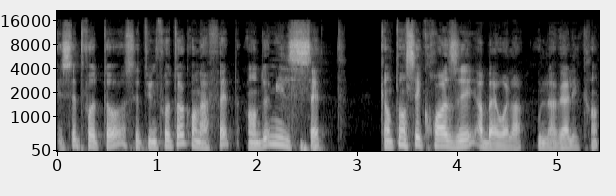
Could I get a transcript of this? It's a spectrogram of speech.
Et cette photo, c'est une photo qu'on a faite en 2007, quand on s'est croisés. Ah ben voilà, vous l'avez à l'écran.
